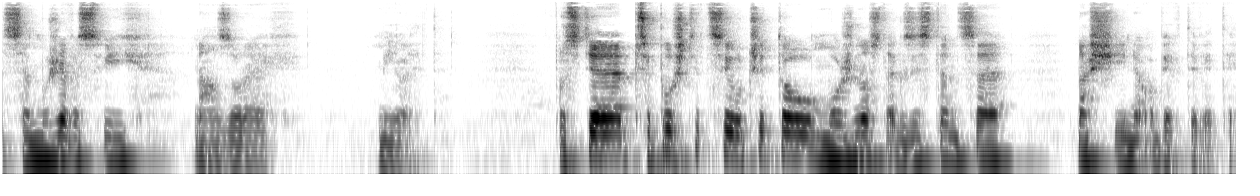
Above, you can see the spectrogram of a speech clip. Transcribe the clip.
se může ve svých názorech mílit. Prostě připuštit si určitou možnost existence naší neobjektivity.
